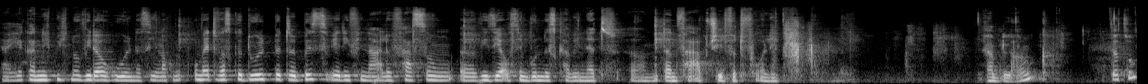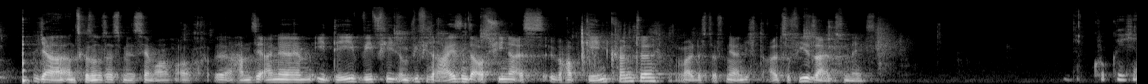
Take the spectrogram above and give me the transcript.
Ja, hier kann ich mich nur wiederholen, dass ich noch um etwas Geduld bitte, bis wir die finale Fassung, äh, wie sie aus dem Bundeskabinett ähm, dann verabschiedet wird, vorliegt. Herr Blank dazu? Ja, ans Gesundheitsministerium auch. auch. Äh, haben Sie eine Idee, wie viel, um wie viele Reisende aus China es überhaupt gehen könnte? Weil das dürfen ja nicht allzu viel sein zunächst. Da gucke ich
